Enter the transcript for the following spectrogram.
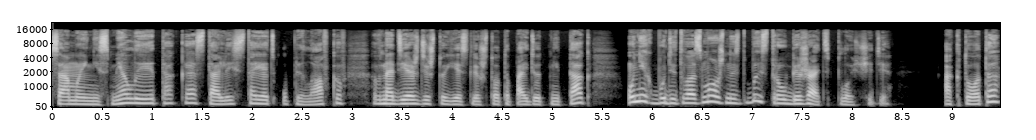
Самые несмелые так и остались стоять у прилавков в надежде, что если что-то пойдет не так, у них будет возможность быстро убежать с площади. А кто-то,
